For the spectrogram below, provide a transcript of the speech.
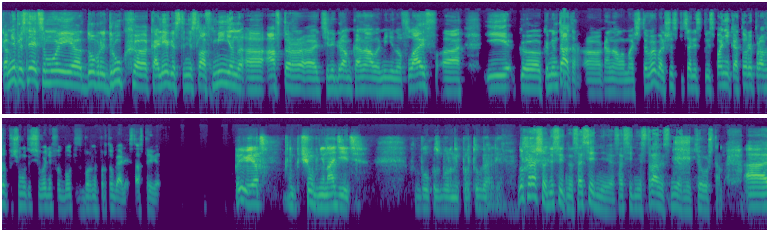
Ко мне присоединяется мой э, добрый друг, э, коллега Станислав Минин, э, автор телеграм-канала Minин of Life и комментатор канала Матч ТВ, большой специалист по Испании, который, правда, почему-то сегодня в футболке сборной Португалии. Стас, привет. Привет. Ну, почему бы не надеть? Футболку сборной Португалии. Ну хорошо, действительно, соседние, соседние страны, смежные, все уж там. А,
